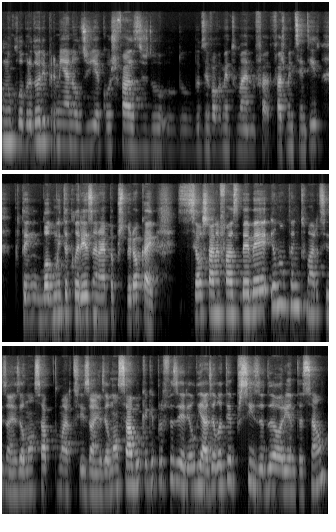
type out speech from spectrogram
num, colaborador, e para mim a analogia com as fases do, do, do desenvolvimento humano faz, faz muito sentido, porque tem logo muita clareza, não é? Para perceber, ok, se ele está na fase de bebê, ele não tem que tomar decisões, ele não sabe tomar decisões, ele não sabe o que é que é para fazer. Aliás, ele até precisa de orientação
